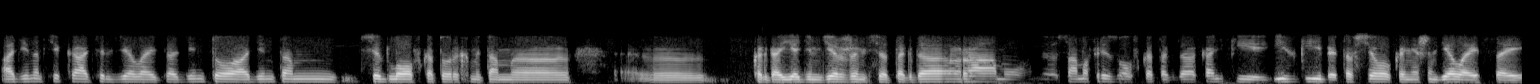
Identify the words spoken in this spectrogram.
один обтекатель делает, один то, один там седло, в которых мы там, э, э, когда едем, держимся, тогда раму, самофрезовка, тогда коньки, изгиб, это все, конечно, делается. И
